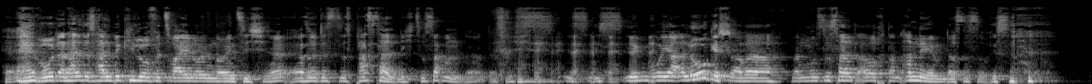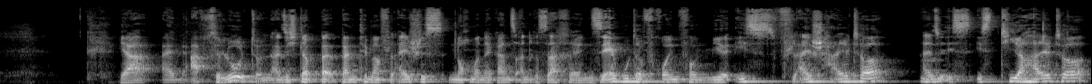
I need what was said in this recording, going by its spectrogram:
äh, wo dann halt das halbe Kilo für 2,99. Ne? Also das, das passt halt nicht zusammen. Ne? Das ist, ist, ist irgendwo ja logisch, aber man muss es halt auch dann annehmen, dass es so ist. Ja, absolut. Und also ich glaube, beim Thema Fleisch ist nochmal eine ganz andere Sache. Ein sehr guter Freund von mir ist Fleischhalter also ist, ist Tierhalter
